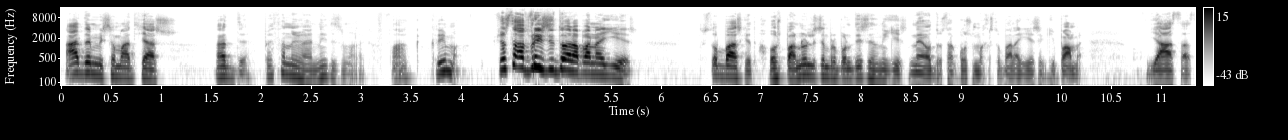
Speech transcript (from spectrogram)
Άντε μη σε ματιά σου. Άντε. Πέθανε ο Ιωαννίδης, μαλακα. Φακ. Κρίμα. Ποιος θα βρίζει τώρα Παναγίες; στο μπάσκετ. Ο Σπανούλης είναι προπονητής εθνικής. Ναι, όντως, θα ακούσουμε Χριστοπαναγίε εκεί. Πάμε. Γεια σας.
